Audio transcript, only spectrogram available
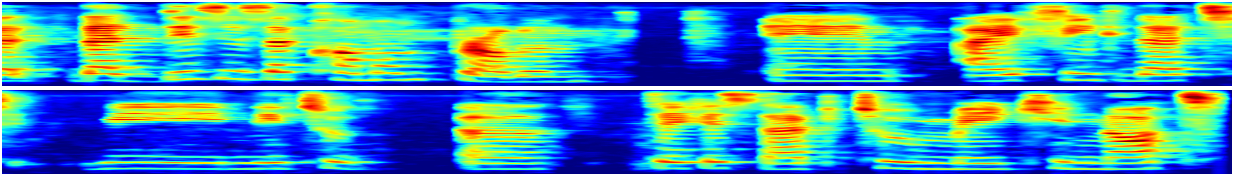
that that this is a common problem, and I think that we need to uh, take a step to make it not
